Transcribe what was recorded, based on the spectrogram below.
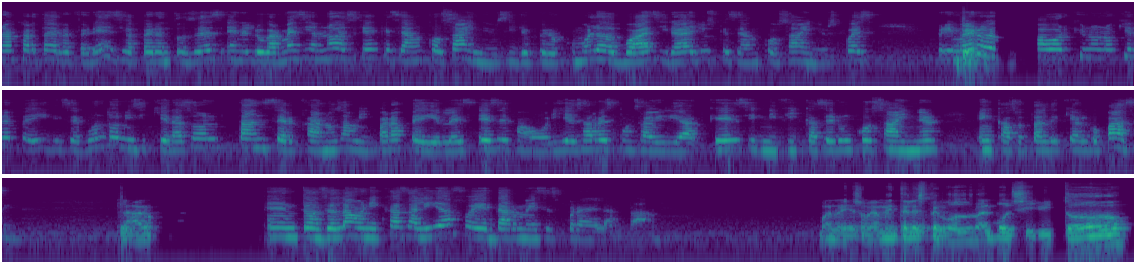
una carta de referencia, pero entonces en el lugar me decían, no, es que, que sean cosigners, y yo, pero ¿cómo les voy a decir a ellos que sean cosigners? Pues primero favor que uno no quiere pedir y segundo, ni siquiera son tan cercanos a mí para pedirles ese favor y esa responsabilidad que significa ser un cosigner en caso tal de que algo pase. Claro. Entonces la única salida fue dar meses por adelantado. Bueno, y eso obviamente les pegó duro al bolsillo y todo.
